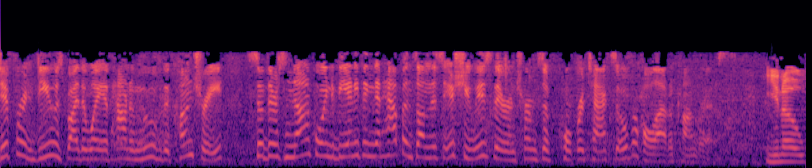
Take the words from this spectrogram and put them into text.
different views, by the way, of how to move the country. So there's not going to be anything that happens on this issue, is there, in terms of corporate tax overhaul out of Congress? You know,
